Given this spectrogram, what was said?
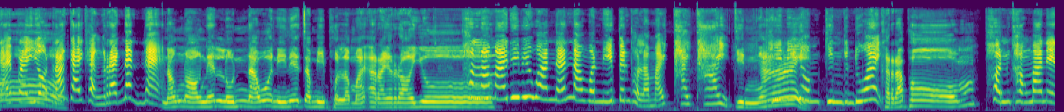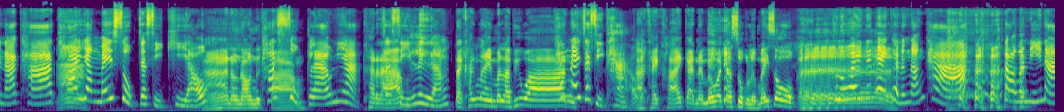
ได้ประโยชน์ร่างกายแข็งแรงแน่นแน่น้องๆเน้นลุ้นนะว่าวันนี้เนี่ยจะมีผลไม้อะไรรออยู่ ผลไม้ที่พี่วานแนะนำวันนี้เป็นผลไม้ไทยกินง่าๆที่นิยยมกินกันด้วย ครับผมผลของมันเนี่ยนะคะ ถ้าอ่ายัยังไม่สุกจะสีเขียวอ่าน้องๆนึกถ้าตามสุกแล้วเนี่ยครับจะสีเหลือง แต่ข้างในมันละพี่วานข้างในจะสีขาวอะคล้าย ๆ กันนะไม่ว่าจะสุกหรือไม่สุกกล้วยนั่นเองค่ะน้องๆขาแต่วันนี้นะ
